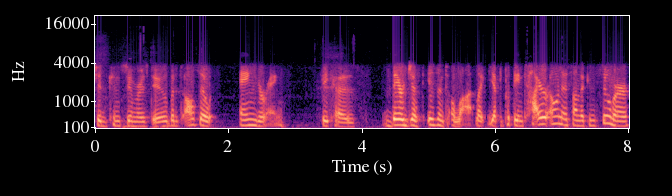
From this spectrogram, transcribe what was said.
should consumers do, but it's also angering because there just isn't a lot. Like you have to put the entire onus on the consumer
